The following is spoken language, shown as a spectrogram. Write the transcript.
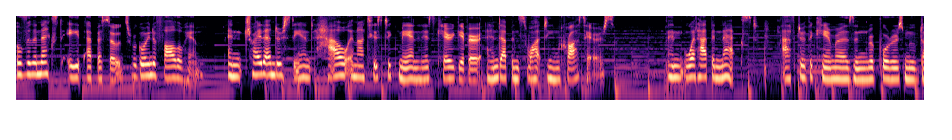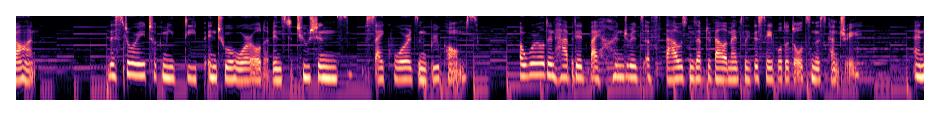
Over the next eight episodes, we're going to follow him and try to understand how an autistic man and his caregiver end up in SWAT team crosshairs. And what happened next, after the cameras and reporters moved on. This story took me deep into a world of institutions, psych wards, and group homes. A world inhabited by hundreds of thousands of developmentally disabled adults in this country. And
